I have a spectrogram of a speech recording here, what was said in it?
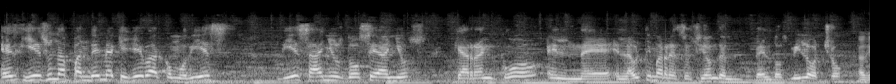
es- y es una pandemia que lleva como 10, 10 años, 12 años, que arrancó en, eh, en la última recesión del, del 2008, Ok.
